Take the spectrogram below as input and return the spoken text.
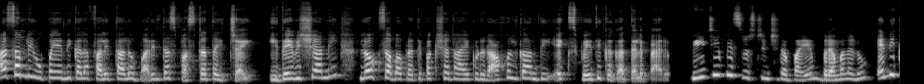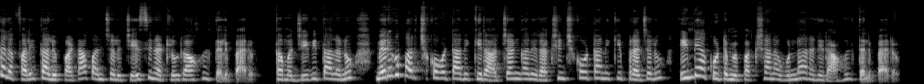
అసెంబ్లీ ఉప ఎన్నికల ఫలితాలు మరింత స్పష్టత ఇచ్చాయి. ఇదే విషయాన్ని లోక్సభ ప్రతిపక్ష నాయకుడు రాహుల్ గాంధీ ఎక్స్ వేదికగా తెలిపారు. బీజేపీ సృష్టించిన భయం భ్రమలను ఎన్నికల ఫలితాలు పటాపంచలు చేసినట్లు రాహుల్ తెలిపారు. తమ జీవితాలను మెరుగుపరుచుకోవటానికి రాజ్యాంగాన్ని రక్షించుకోవటానికి ప్రజలు ఇండియా కూటమి పక్షాన ఉన్నారని రాహుల్ తెలిపారు.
